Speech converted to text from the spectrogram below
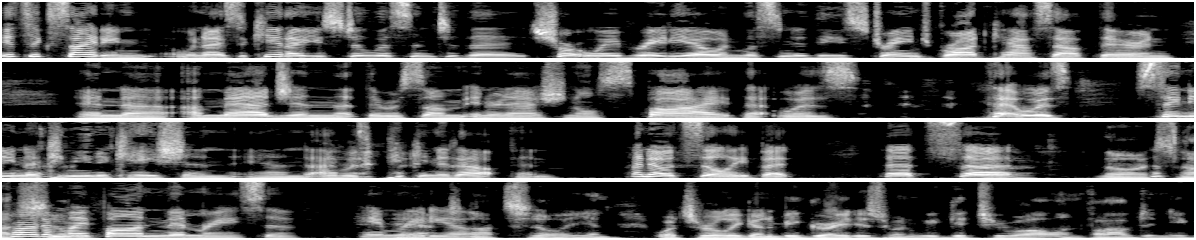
it's exciting. When i was a kid i used to listen to the shortwave radio and listen to these strange broadcasts out there and and uh, imagine that there was some international spy that was that was sending a communication and I was picking it up and I know it's silly, but that's uh, No, it's that's not part of my fond memories of ham Yeah, radio. It's not silly. And what's really going to be great is when we get you all involved and you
